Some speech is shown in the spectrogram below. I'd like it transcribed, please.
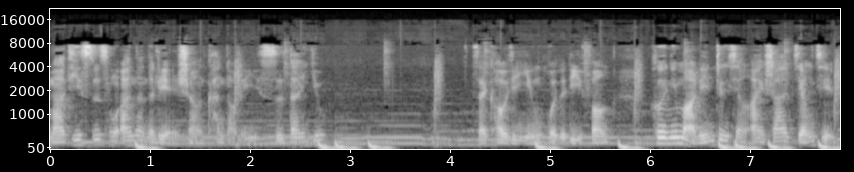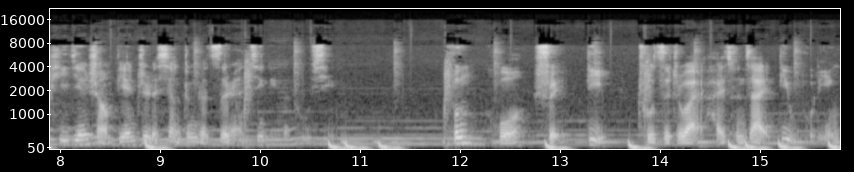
马蒂斯从安娜的脸上看到了一丝担忧。在靠近萤火的地方，赫尼玛林正向艾莎讲解披肩上编织的象征着自然精灵的图形。风、火、水、地，除此之外还存在第五灵。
